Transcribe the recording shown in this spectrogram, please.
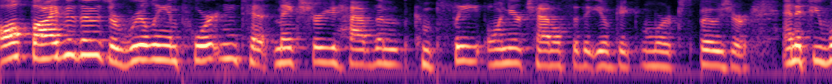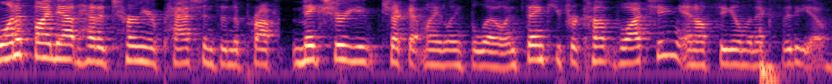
All five of those are really important to make sure you have them complete on your channel so that you'll get more exposure. And if you want to find out how to turn your passions into profit, make sure you check out my link below. And thank you for watching and I'll see you on the next video.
